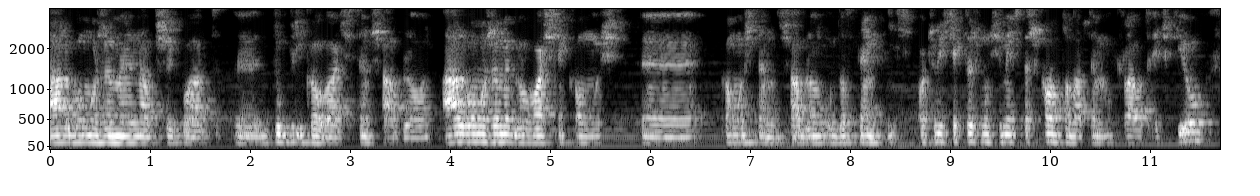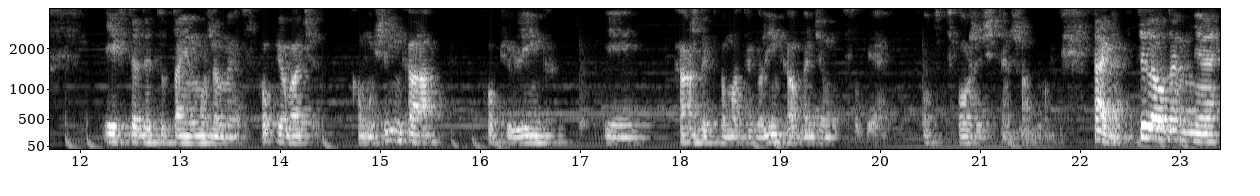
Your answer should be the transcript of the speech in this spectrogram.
albo możemy na przykład y, duplikować ten szablon, albo możemy go właśnie komuś, y, komuś ten szablon udostępnić. Oczywiście ktoś musi mieć też konto na tym Cloud HQ i wtedy tutaj możemy skopiować komuś linka, kopiuj link i każdy, kto ma tego linka, będzie mógł sobie odtworzyć ten szablon. Tak więc tyle ode mnie.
